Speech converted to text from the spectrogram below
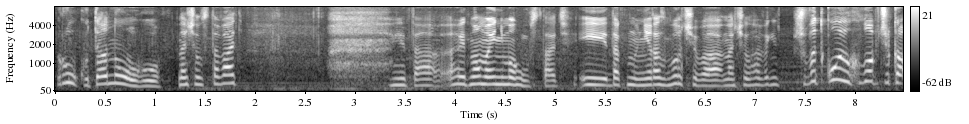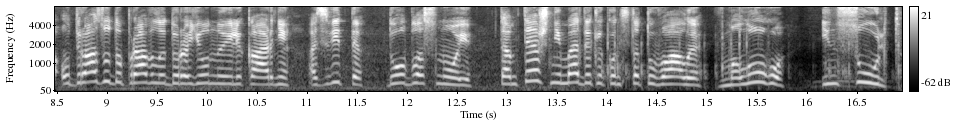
руку та ногу. Начал вставать И Это, говорит, мама, я не могу встать. И так, ну, неразборчиво начал говорить. Швидкою хлопчика одразу доправили до районної лікарні, а звідти до обласної. Тамтешні медики констатували в малого інсульт.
